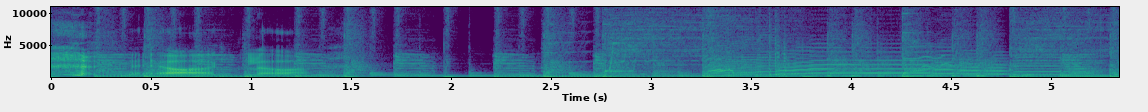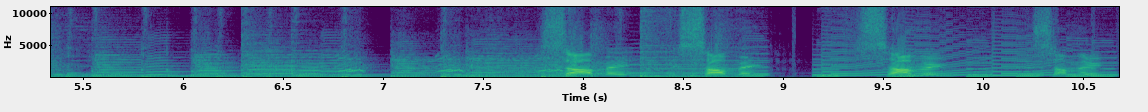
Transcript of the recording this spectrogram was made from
ja, klar. Sammeln, sammeln, sammeln, sammeln.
